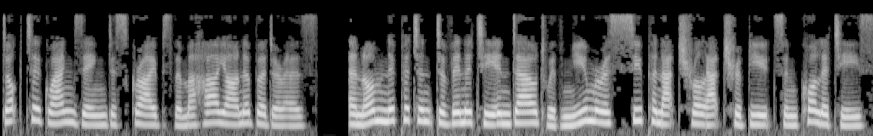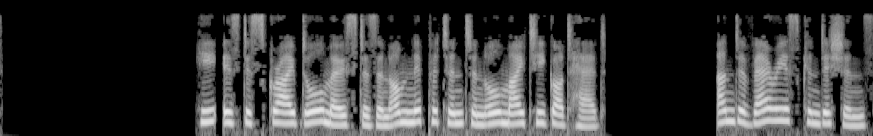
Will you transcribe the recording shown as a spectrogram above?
Dr. Guangxing describes the Mahayana Buddha as an omnipotent divinity endowed with numerous supernatural attributes and qualities. He is described almost as an omnipotent and almighty Godhead. Under various conditions,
